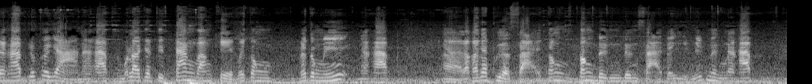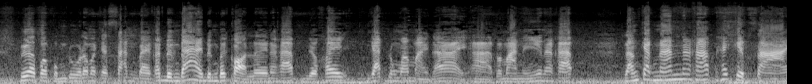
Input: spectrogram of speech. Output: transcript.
นะครับ ยกตัวอย่างนะครับ สมมติเราจะติดตั้งวางเกจไว้ตรงไว้ตรงนี้นะครับ อ่า แล้วก็จะเผื่อสายต้องต้องดึงดึงสายไปอีกนิดนึงนะครับ เพื่อพอผมดูแล้วมันจะสั้นไปก็ดึงได้ดึงไปก่อนเลยนะครับ เดี๋ยวค่อยยัดลงมาใหม่ได้อ่าประมาณนี้นะครับ หลังจากนั้นนะครับให้เก็บสาย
